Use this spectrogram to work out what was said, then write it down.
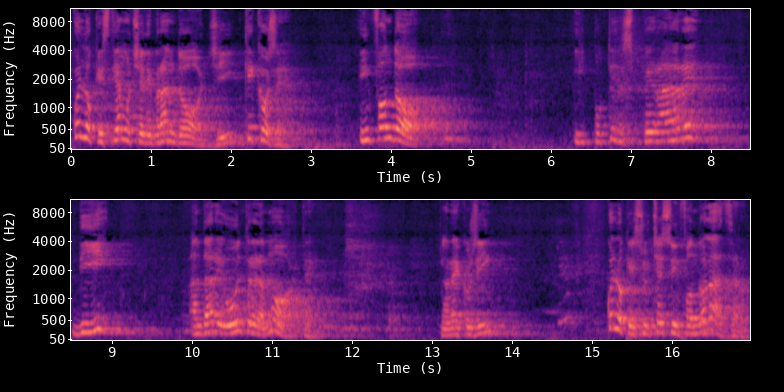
quello che stiamo celebrando oggi, che cos'è? In fondo il poter sperare di andare oltre la morte. Non è così? Quello che è successo in fondo a Lazzaro.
